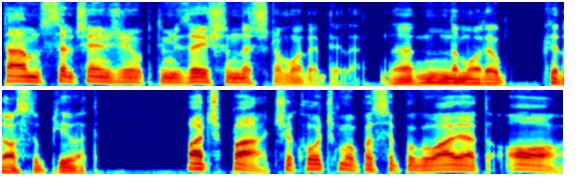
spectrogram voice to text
tam search engine optimization neč ne more delati, ne, ne more kaj dosti vplivati. Pač pa, če hočemo pa se pogovarjati o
